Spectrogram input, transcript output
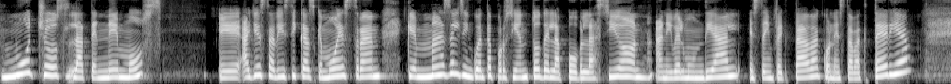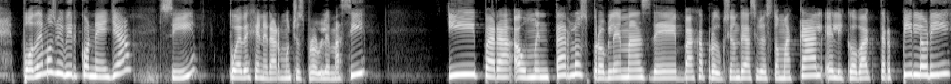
muchos la tenemos eh, hay estadísticas que muestran que más del 50% de la población a nivel mundial está infectada con esta bacteria. ¿Podemos vivir con ella? Sí. ¿Puede generar muchos problemas? Sí. Y para aumentar los problemas de baja producción de ácido estomacal, Helicobacter pylori.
